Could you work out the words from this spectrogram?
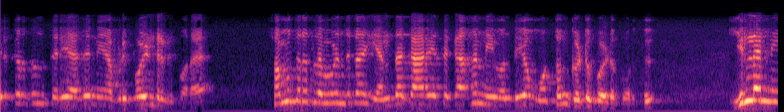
இருக்கிறதும் தெரியாது நீ அப்படி போயிட்டு இருக்க போற. சமுத்திரத்துல விழுந்துட்டா எந்த காரியத்துக்காக நீ வந்தியோ மொத்தம் கெட்டு போயிட போறது. இல்ல நீ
